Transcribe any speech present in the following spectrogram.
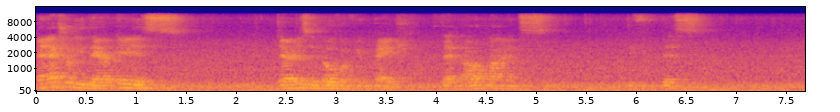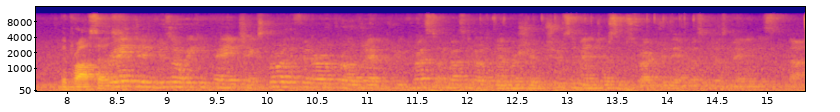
and actually there is there is an overview page that outlines the- this. The process. Create a user wiki page, explore the Fedora project, request ambassador's membership, choose a mentor, subscribe to the ambassador's mailing list. Done.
